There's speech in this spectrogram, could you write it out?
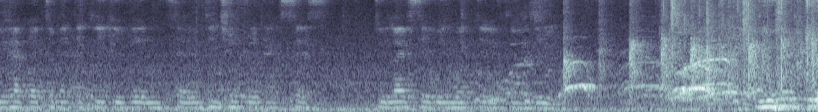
you have automatically given 17 children access to life-saving water for free. We hope to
